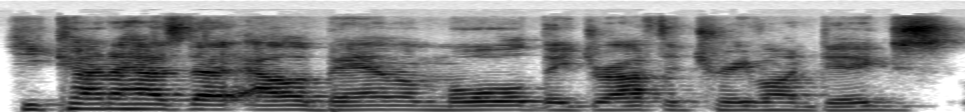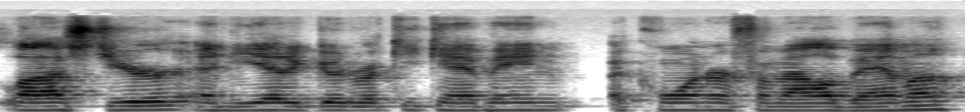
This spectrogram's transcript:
he kind of has that Alabama mold. They drafted Trevon Diggs last year, and he had a good rookie campaign, a corner from Alabama.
